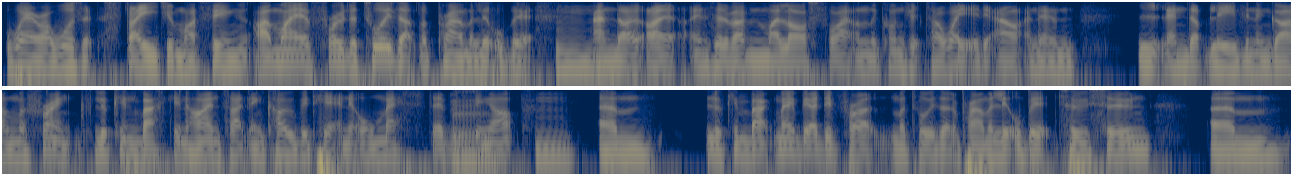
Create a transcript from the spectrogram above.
where I was at the stage of my thing, I might have thrown the toys out the pram a little bit. And I, I instead of having my last fight on the contract, I waited it out and then end up leaving and going with Frank. Looking back in hindsight, then COVID hit and it all messed everything up. Um, looking back, maybe I did throw out my toys out the pram a little bit too soon. Um,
